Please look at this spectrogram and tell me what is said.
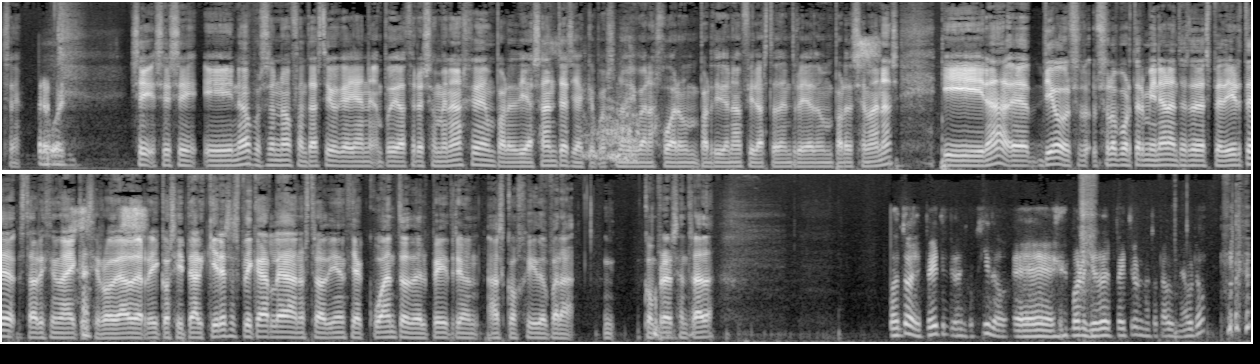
Sí. Pero bueno, Sí, sí, sí. Y no, pues eso no, fantástico que hayan podido hacer ese homenaje un par de días antes, ya que pues no iban a jugar un partido en Anfield hasta dentro ya de un par de semanas. Y nada, eh, Diego, solo, por terminar, antes de despedirte, estabas diciendo ahí que si rodeado de ricos y tal, ¿quieres explicarle a nuestra audiencia cuánto del Patreon has cogido para mm, comprar esa entrada? ¿cuánto del Patreon han cogido? Eh, bueno, yo del Patreon no he tocado un euro.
